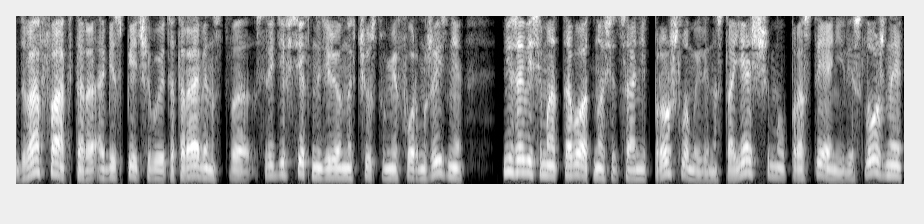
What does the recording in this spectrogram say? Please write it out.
Два фактора обеспечивают это равенство среди всех наделенных чувствами форм жизни, независимо от того, относятся они к прошлому или настоящему, простые они или сложные,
